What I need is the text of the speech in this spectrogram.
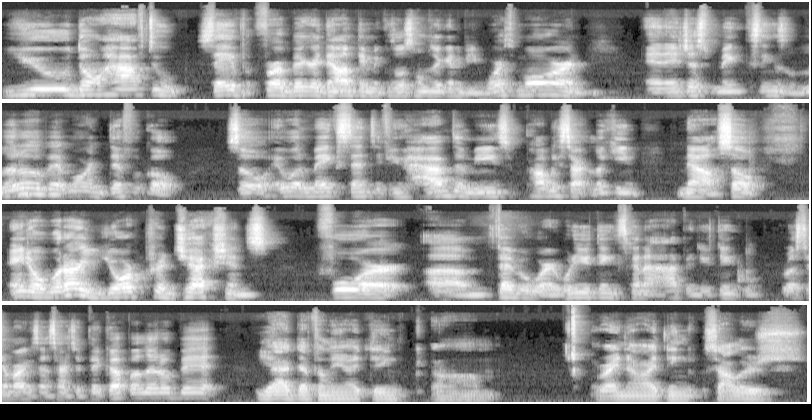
you don't have to save for a bigger down payment because those homes are going to be worth more and and it just makes things a little bit more difficult. So it would make sense if you have the means to probably start looking now. So Angel, what are your projections for um, February? What do you think is going to happen? Do you think real estate market's going to start to pick up a little bit? Yeah, definitely. I think um, right now, I think sellers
